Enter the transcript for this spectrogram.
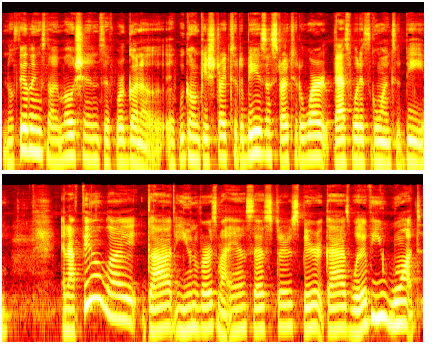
no feelings, no emotions. If we're gonna if we're gonna get straight to the business, straight to the work, that's what it's going to be. And I feel like God, the universe, my ancestors, spirit guides, whatever you want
